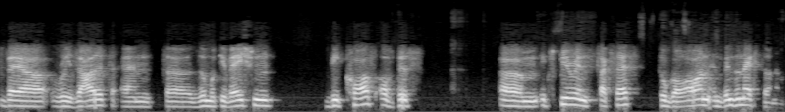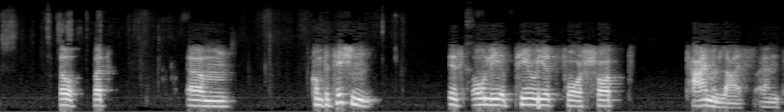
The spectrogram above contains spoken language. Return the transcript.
their result and uh, the motivation because of this um, experienced success to go on and win the next tournament. So, but um, competition is only a period for a short time in life and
